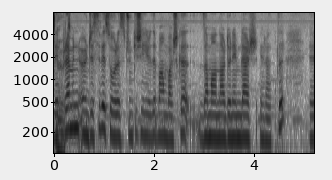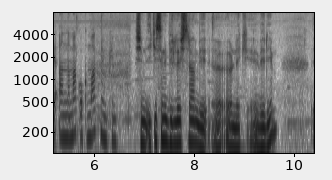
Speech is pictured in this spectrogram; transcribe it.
depremin öncesi ve sonrası çünkü şehirde bambaşka zamanlar dönemler yarattı. E, anlamak okumak mümkün. Şimdi ikisini birleştiren bir e, örnek e, vereyim. E,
